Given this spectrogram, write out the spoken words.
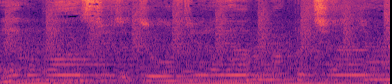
Ego plans through the two of you I am not perchance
